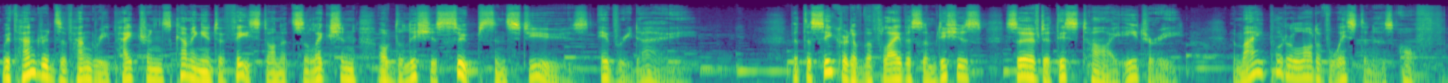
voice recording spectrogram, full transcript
with hundreds of hungry patrons coming in to feast on its selection of delicious soups and stews every day. But the secret of the flavoursome dishes served at this Thai eatery may put a lot of Westerners off.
